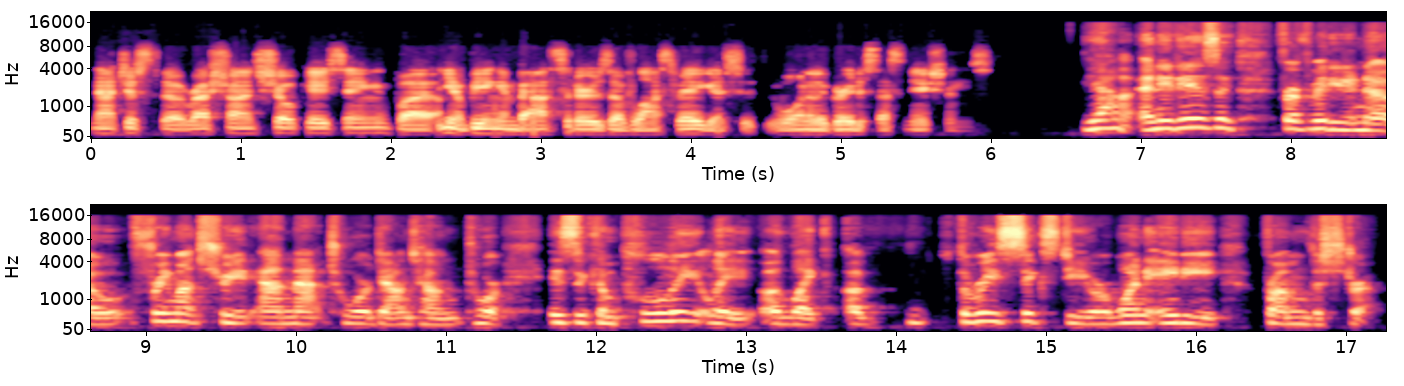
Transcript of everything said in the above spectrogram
not just the restaurants showcasing, but you know being ambassadors of Las Vegas, it's one of the greatest destinations. Yeah, and it is for everybody to know. Fremont Street and that tour, downtown tour, is a completely uh, like a 360 or 180 from the strip.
